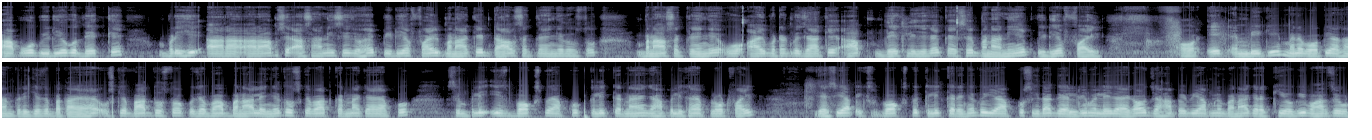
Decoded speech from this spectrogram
आप वो वीडियो को देख के बड़ी ही आरा, आराम से आसानी से जो है पीडीएफ फ़ाइल बना के डाल सकते हैं दोस्तों बना सकते हैं वो आई बटन पे जाके आप देख लीजिएगा कैसे बनानी है पीडीएफ फ़ाइल। और एक एमबी की मैंने बहुत ही आसान तरीके से बताया है। उसके बाद दोस्तों, जब आप बना लेंगे तो उसके बाद करना क्या है आपको? सिंपली इस बॉक्स पे आपको क्लिक करना है, जहाँ पे लिखा है अपलोड फ़ाइल जैसे ही आप इस बॉक्स पे क्लिक करेंगे तो ये आपको सीधा गैलरी में ले जाएगा और जहाँ पे भी आपने बना के रखी होगी, वहाँ से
